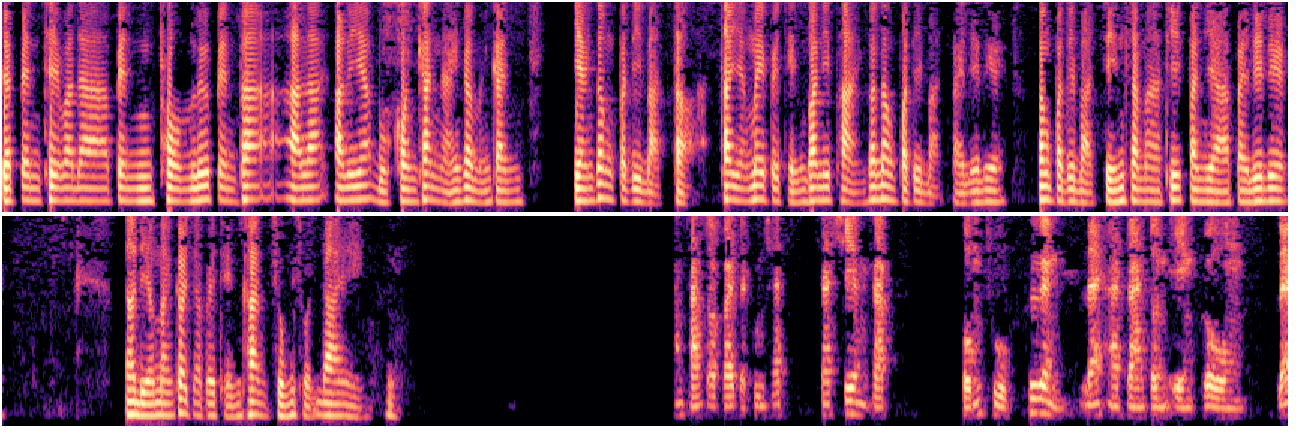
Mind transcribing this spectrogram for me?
จะเป็นเทวดาเป็นพรหมหรือเป็นพระอริยบุคคลขั้นไหนก็เหมือนกัน ยังต้องปฏิบัติต่อ ถ้ายังไม่ไปถึงพระนิพพานก็ต้องปฏิบัติไปเรื่อยๆ ต้องปฏิบัติศีลสมาธิปัญญาไปเรื่อยๆ แล้วเดี๋ยวมันก็จะไปถึงขั้นสูงสุดได้เองคำถามต่อไปจากคุณแชทเชียมครับ ผมถูกเพื่อนและอาจารย์ตนเองโกง และ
